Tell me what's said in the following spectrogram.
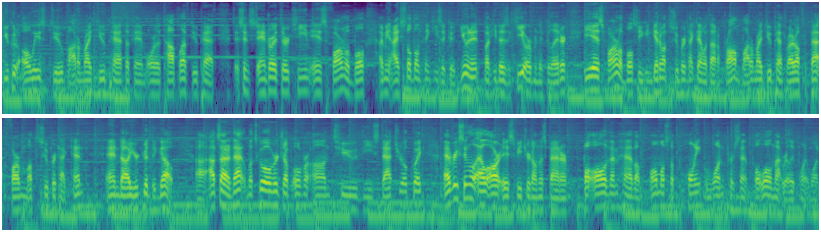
you could always do bottom right do path of him or the top left do path. Since Android 13 is farmable, I mean, I still don't think he's a good unit, but he does a key orb manipulator. He is farmable, so you can get him up to super attack 10 without a problem. Bottom right do path right off the bat, farm him up to super attack 10, and uh, you're good to go. Uh, outside of that, let's go over, jump over onto the stats real quick. Every single LR is featured on this banner, but all of them have a, almost a 0.1% pull, well, not really 0.1,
